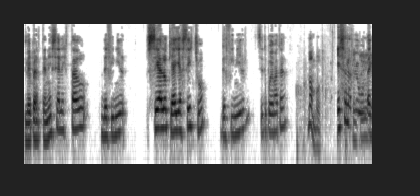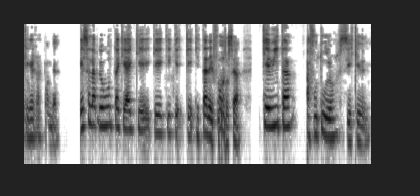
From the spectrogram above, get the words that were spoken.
le pertenece al Estado definir, sea lo que hayas hecho, definir si te puede matar. No, pues, Esa es la pregunta que hay que responder. Esa es la pregunta que hay que, que, que, que, que- está de fondo. O sea, ¿qué evita a futuro, si es que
